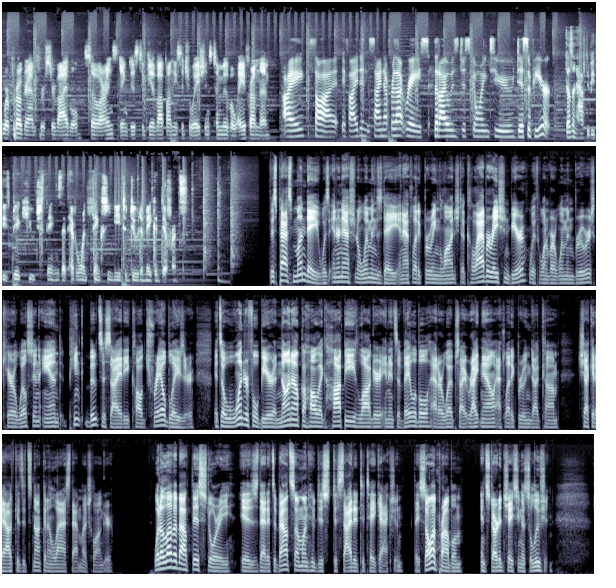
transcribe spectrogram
we're programmed for survival. So our instinct is to give up on these situations, to move away from them. I thought if I didn't sign up for that race, that I was just going to disappear. It doesn't have to be these big, huge things that everyone thinks you need to do to make a difference. This past Monday was International Women's Day, and Athletic Brewing launched a collaboration beer with one of our women brewers, Kara Wilson, and Pink Boot Society called Trailblazer. It's a wonderful beer, a non alcoholic, hoppy lager, and it's available at our website right now, athleticbrewing.com. Check it out because it's not going to last that much longer. What I love about this story is that it's about someone who just decided to take action. They saw a problem and started chasing a solution.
